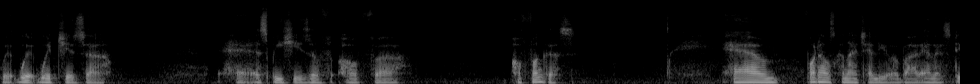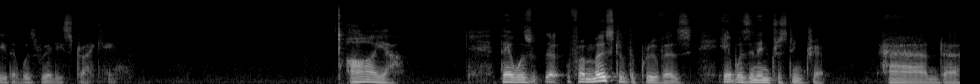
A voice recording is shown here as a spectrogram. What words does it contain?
which is uh, a species of, of, uh, of fungus. Um, what else can I tell you about LSD that was really striking? Ah, yeah. There was, uh, for most of the provers, it was an interesting trip. And uh,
